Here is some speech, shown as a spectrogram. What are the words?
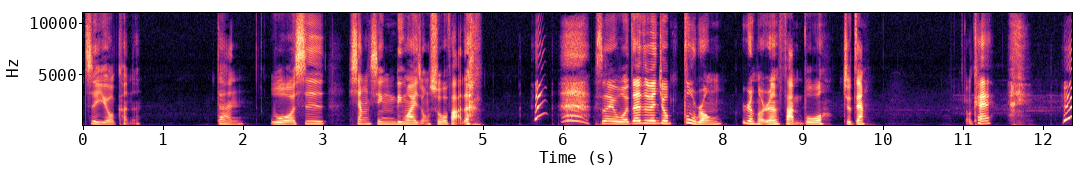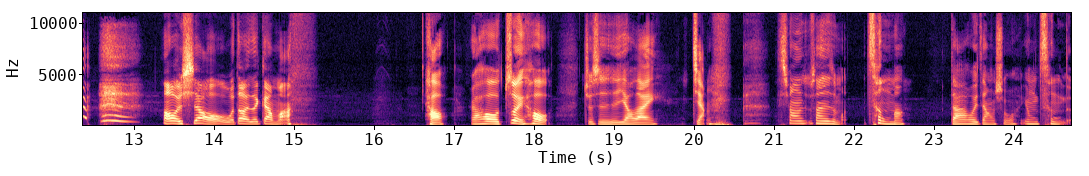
这也有可能。但我是相信另外一种说法的。所以我在这边就不容任何人反驳，就这样，OK，好好笑哦，我到底在干嘛？好，然后最后就是要来讲，算算是什么蹭吗？大家会这样说，用蹭的，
